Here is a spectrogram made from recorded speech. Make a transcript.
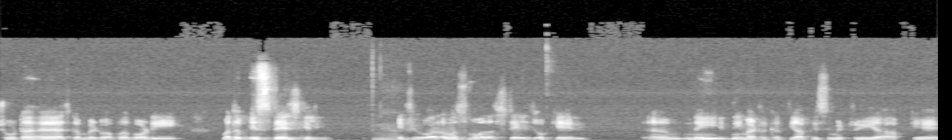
چھوٹا ہے as compare to upper body مطلب اس اسٹیج کے لیے. If you are on a smaller stage okay نہیں اتنی میٹر کرتی آپ کی سیمیٹری یا آپ کے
